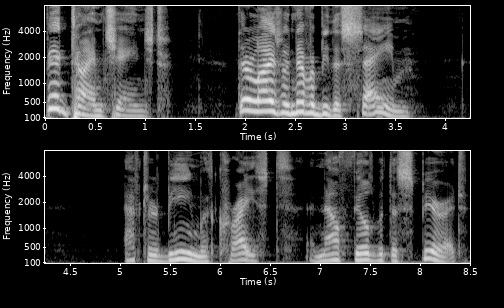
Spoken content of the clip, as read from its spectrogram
Big time changed. Their lives would never be the same after being with Christ and now filled with the Spirit,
